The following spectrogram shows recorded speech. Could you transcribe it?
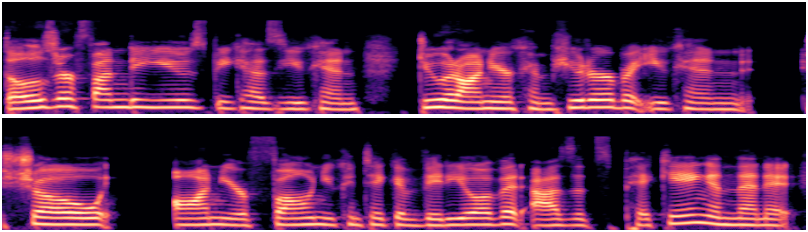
Those are fun to use because you can do it on your computer but you can show on your phone. You can take a video of it as it's picking, and then it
